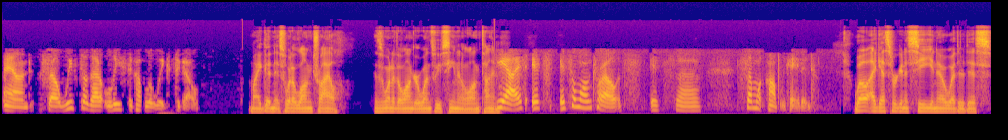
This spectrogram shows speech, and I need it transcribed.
and so we've still got at least a couple of weeks to go. My goodness, what a long trial! This is one of the longer ones we've seen in a long time. Yeah, it's it's it's a long trial. It's it's uh, somewhat complicated. Well, I guess we're going to see, you know, whether this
